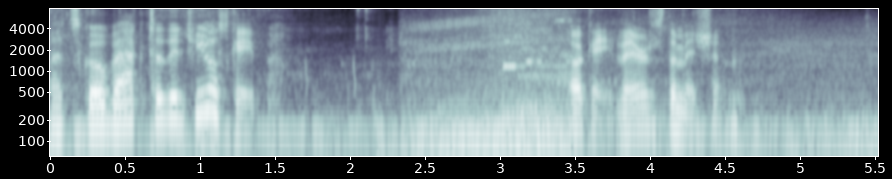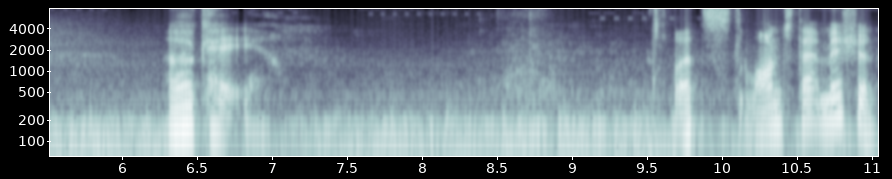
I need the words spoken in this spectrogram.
Let's go back to the geoscape. Okay, there's the mission. Okay. Let's launch that mission.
